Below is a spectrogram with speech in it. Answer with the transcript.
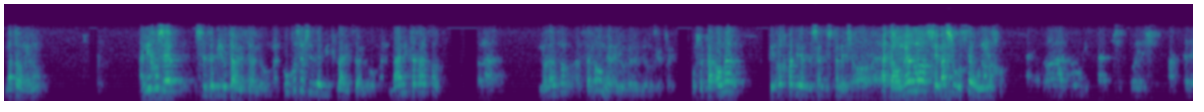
מה אתה אומר לו? אני חושב שזה מיותר לנסוע לאומן, הוא חושב שזה מצווה לנסוע לאומן, מה אני צריך לעשות? לא לעזור. לא לעזור, אז אתה לא אומר אלו לא יפה. או שאתה אומר, לא אכפת לי איזה שם תשתמש. אתה אומר לו שמה שהוא עושה הוא לא נכון. לא לעזור מצד שפה יש מעשה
